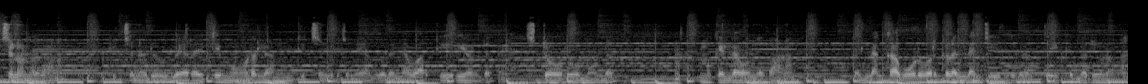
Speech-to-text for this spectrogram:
കിച്ചൺ ഉള്ളതാണ്. കിച്ചൺ ഒരു വെറൈറ്റി മോഡലാണ് കിച്ചൺ കൊടുത്തിട്ടുണ്ടെങ്കിൽ അതുപോലെ തന്നെ വർക്ക് ഏരിയ ഉണ്ട് സ്റ്റോർ റൂം ഉണ്ട്. നമുക്കെല്ലാം ഒന്ന് കാണാം. എല്ലാം കബോർഡ് വർക്കുകളെല്ലാം ചെയ്തിരിക്കുന്നത് തേക്ക് തടികളാണ്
